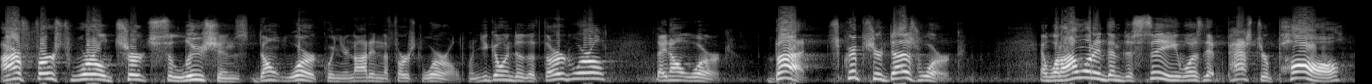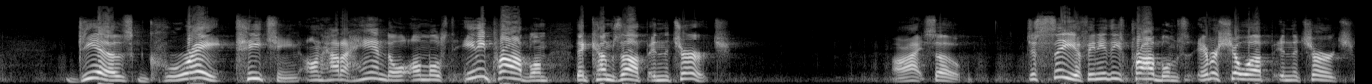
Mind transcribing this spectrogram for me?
our first world church solutions don't work when you're not in the first world. When you go into the third world, they don't work. But Scripture does work. And what I wanted them to see was that Pastor Paul gives great teaching on how to handle almost any problem that comes up in the church. All right, so just see if any of these problems ever show up in the church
